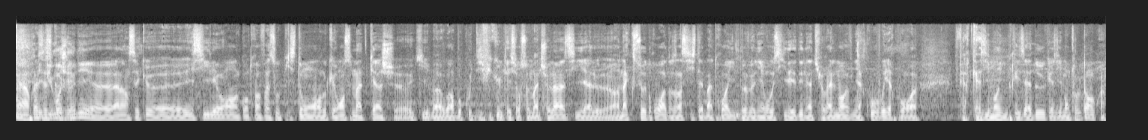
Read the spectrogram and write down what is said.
Ouais, après, c'est ce que je me dis, Alain, c'est que euh, s'il est en contre face au piston, en l'occurrence Matt Cash, euh, qui va avoir beaucoup de difficultés sur ce match-là, s'il y a un axe droit dans un système à 3, il peut venir aussi l'aider naturellement et venir couvrir pour euh, faire quasiment une prise à deux quasiment tout le temps. Quoi.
